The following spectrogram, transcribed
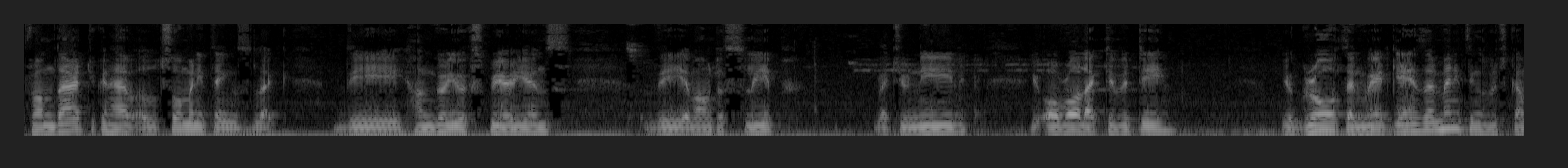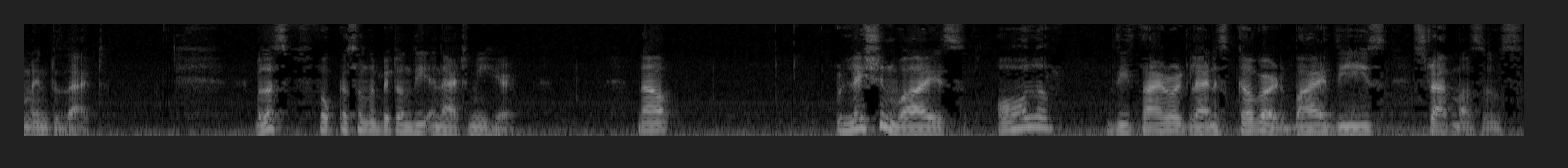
from that you can have so many things like the hunger you experience the amount of sleep that you need your overall activity your growth and weight gains and many things which come into that. But let's focus on a bit on the anatomy here. Now relation wise all of the thyroid gland is covered by these strap muscles.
